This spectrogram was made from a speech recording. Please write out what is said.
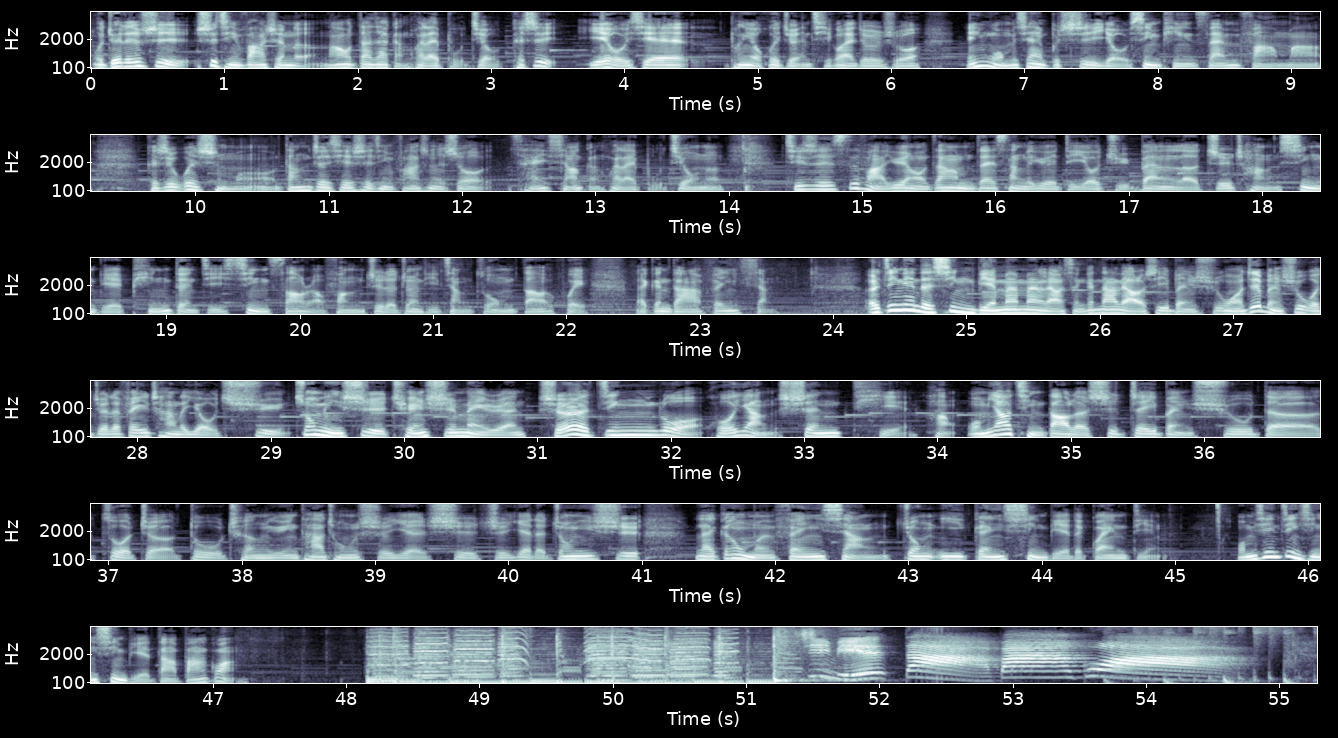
我觉得就是事情发生了，然后大家赶快来补救。可是也有一些朋友会觉得很奇怪，就是说，哎，我们现在不是有性平三法吗？可是为什么当这些事情发生的时候，才想要赶快来补救呢？其实司法院哦，在他们在上个月底有举办了职场性别平等及性骚扰防治的专题讲座，我们待会来跟大家分享。而今天的性别慢慢聊，想跟大家聊的是一本书啊。这本书我觉得非常的有趣，书名是《全食美人十二经络活养身帖》。好，我们邀请到了是这一本书的作者杜成云，他同时也是职业的中医师，来跟我们分享中医跟性别的观点。我们先进行性别大八卦。性别大八卦。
